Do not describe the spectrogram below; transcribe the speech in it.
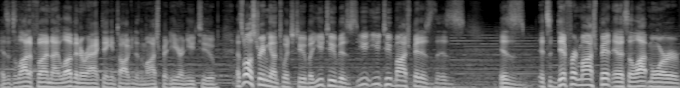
as it's a lot of fun. I love interacting and talking to the Mosh Pit here on YouTube, as well as streaming on Twitch too. But YouTube is YouTube Mosh Pit is is is it's a different mosh pit and it's a lot more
